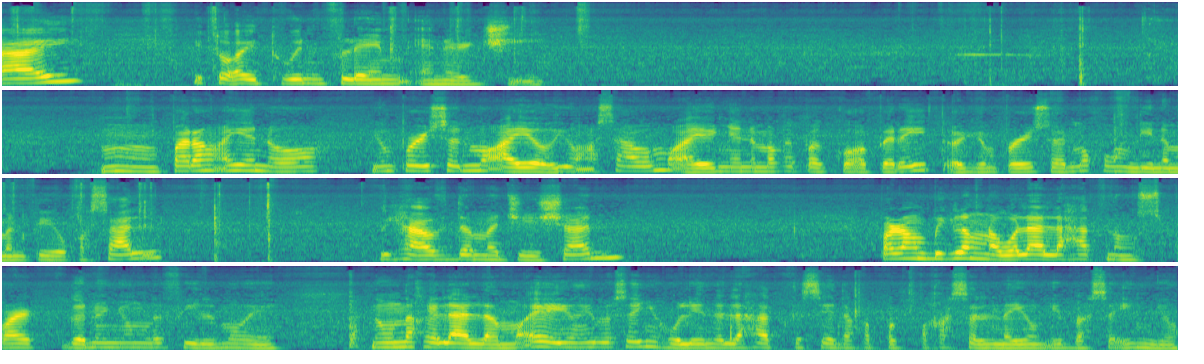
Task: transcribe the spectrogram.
ay, ito ay twin flame energy. Mm, parang ayan oh, yung person mo ayaw, yung asawa mo ayaw niya na makipag-cooperate or yung person mo kung hindi naman kayo kasal. We have the magician. Parang biglang nawala lahat ng spark. Ganun yung na-feel mo eh. Nung nakilala mo, eh, yung iba sa inyo, huli na lahat kasi nakapagpakasal na yung iba sa inyo.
